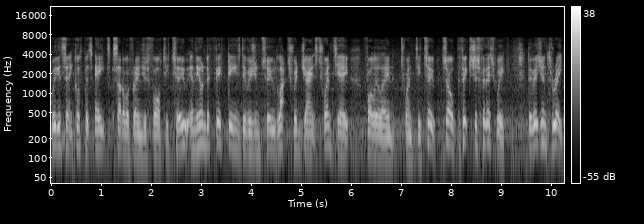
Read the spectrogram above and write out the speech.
Wigan St Cuthbert's 8, Saddleworth Rangers 42. In the under 15s Division 2, Latchford Giants 28, Folly Lane 22. So, the fixtures for this week Division 3.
